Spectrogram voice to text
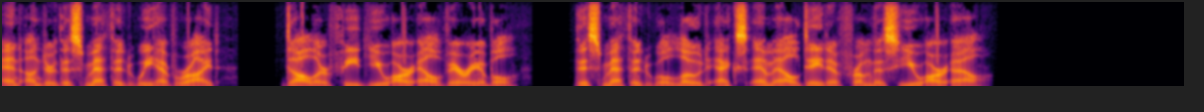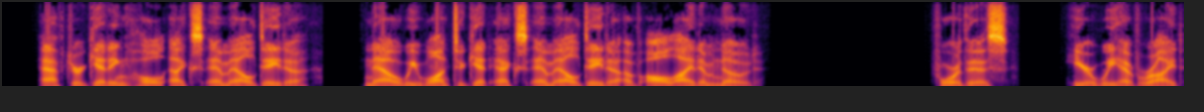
and under this method we have write, dollar $feed URL variable, this method will load XML data from this URL. After getting whole XML data, now we want to get XML data of all item node. For this, here we have write,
